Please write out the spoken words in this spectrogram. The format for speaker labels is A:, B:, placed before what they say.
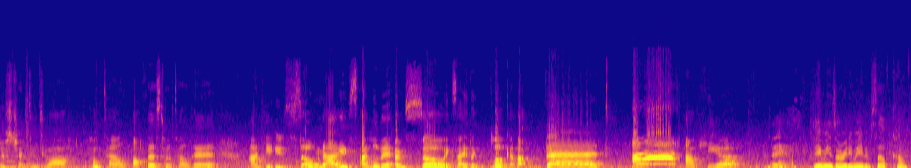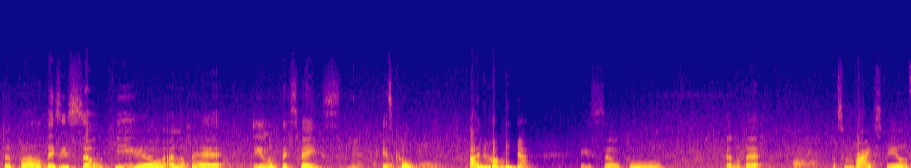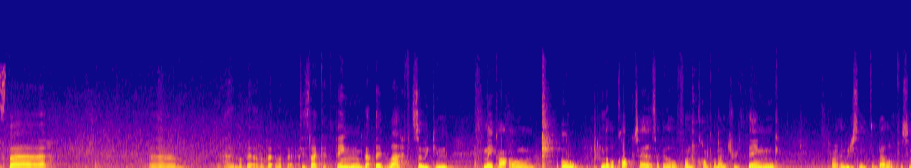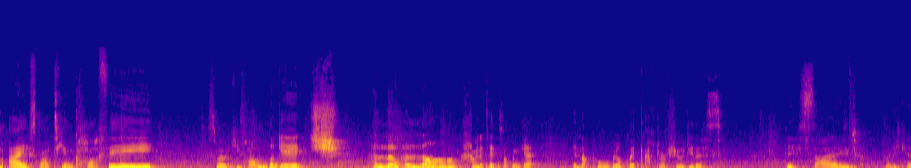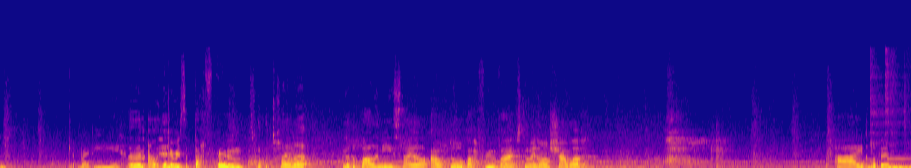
A: just checked into our hotel, our first hotel here, and it is so nice. I love it. I'm so excited. Like, look at that bed. Ah! Out here, look at this. Damien's already made himself comfortable. This is so cute. I love it. Do you love this space?
B: Yeah.
A: It's cool. I know, yeah. It's so cool. I love it. Got some rice fields there. Um, yeah, I love it, I love it, I love it. This is like a thing that they've left so we can make our own, oh, little cocktail. It's like a little fun complimentary thing. Apparently we just need to bell up for some ice, got our tea and coffee. This is where we keep our luggage. Hello, hello. I'm gonna take this off and get in that pool real quick after I've showed you this. This side where we can get ready. And then out here is the bathroom. We've got the toilet, we've got the Balinese style outdoor bathroom vibes going on, shower. I love it.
